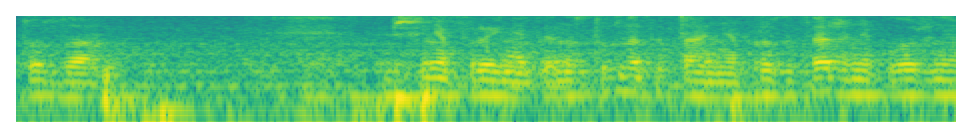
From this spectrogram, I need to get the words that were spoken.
Хто за? Рішення прийнято. Наступне питання про затвердження положення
